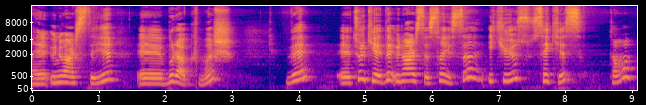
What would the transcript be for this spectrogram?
e, üniversiteyi e, bırakmış ve e, Türkiye'de üniversite sayısı 208 tamam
